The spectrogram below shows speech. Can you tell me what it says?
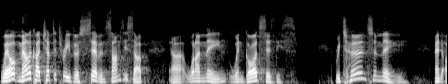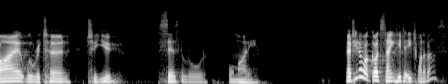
Well, Malachi chapter 3, verse 7 sums this up. Uh, what I mean when God says this Return to me, and I will return to you, says the Lord Almighty. Now, do you know what God's saying here to each one of us?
